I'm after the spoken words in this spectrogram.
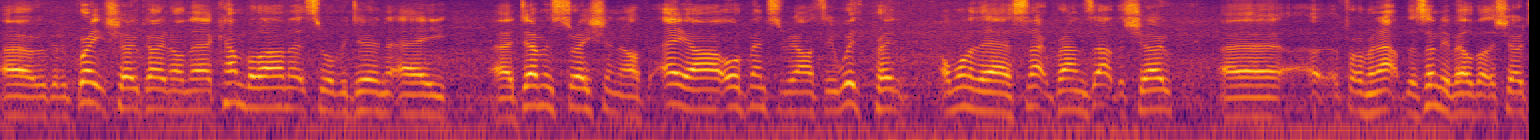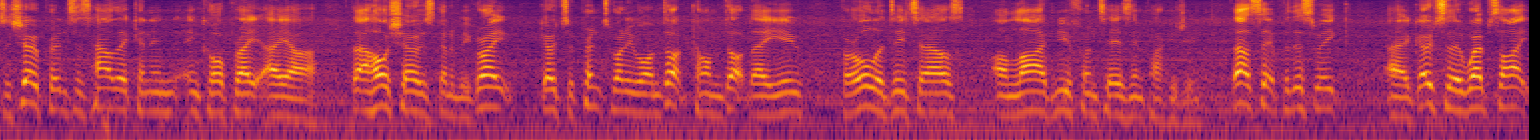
Uh, we've got a great show going on there. Campbell Arnott's will be doing a, a demonstration of AR, augmented reality with print on one of their snack brands at the show uh, from an app that's only available at the show to show printers how they can in incorporate AR. That whole show is going to be great. Go to print21.com.au for all the details on live new frontiers in packaging. That's it for this week. Uh, go to the website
